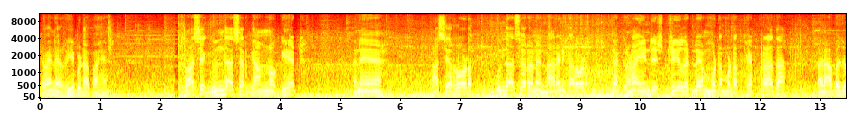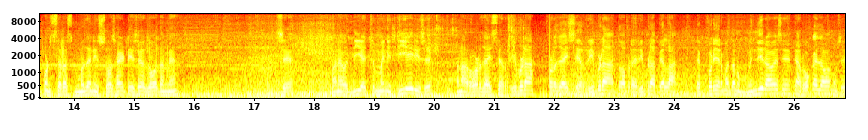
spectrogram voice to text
કહેવાય ને રીબડા પાસે. તો આ ગુંદાસર ગામનો ગેટ અને આ છે રોડ. ગુંદાસર અને નારાયણકા રોડ. ત્યાં ઘણા ઇન્ડસ્ટ્રીયલ એટલે મોટા મોટા ફેક્ટરા હતા. અને આ બાજુ પણ સરસ મજાની સોસાયટી છે જો તમે. છે. અને હવે દિયાથમની તૈયારી છે. અને આ રોડ જાય છે રીબડા. રોડ જાય છે રીબડા. તો આપણે રીબડા પહેલાં એક ખોડિયાર માતાનું મંદિર આવે છે, ત્યાં રોકાઈ જવાનું છે.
